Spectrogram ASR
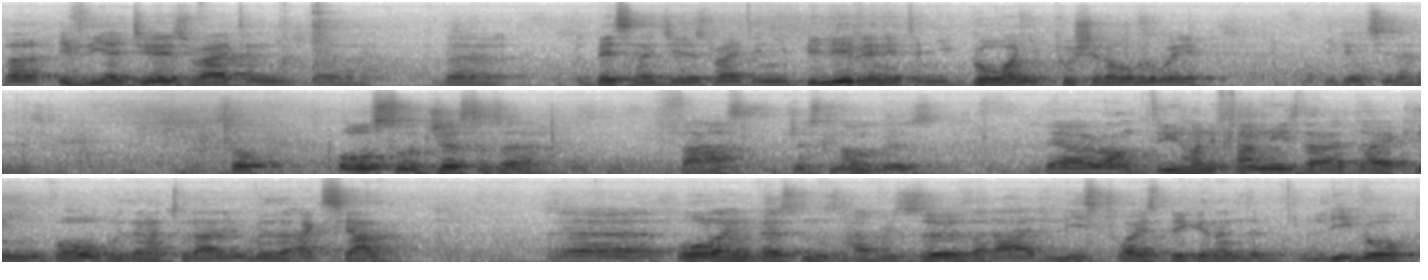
but if the idea is right and the the, the business idea is right and you believe in it and you go and you push it all the way, you can see that. So also just as a fast, just numbers, there are around 300 families that are directly involved with the Naturale, with the Axial. Uh, all our investments have reserves that are at least twice bigger than the legal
